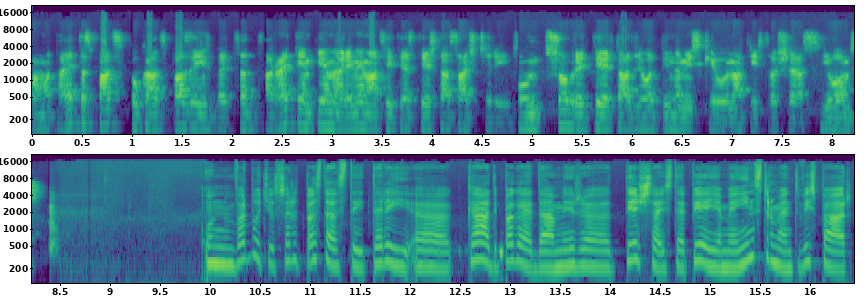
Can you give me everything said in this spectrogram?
pamatā ir tas pats, kaut kādas pazīmes, bet tad ar retiem piemēriem iemācīties tieši tās atšķirības. Un šobrīd tie ir tādi ļoti dinamiski un attīstošās jomas. Un varbūt jūs varat pastāstīt arī, kādi pagaidām ir tiešsaistē pieejamie instrumenti vispār,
